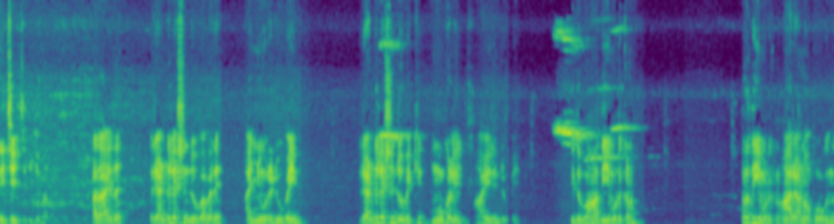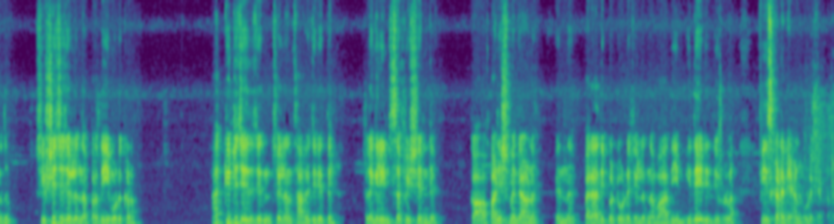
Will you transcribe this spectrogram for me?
നിശ്ചയിച്ചിരിക്കുന്നത്. അതായത് രണ്ട് ലക്ഷം രൂപ വരെ അഞ്ഞൂറ് രൂപയും രണ്ട് ലക്ഷം രൂപയ്ക്ക് മുകളിൽ ആയിരം രൂപയും. ഇത് വാദിയും കൊടുക്കണം പ്രതിയും കൊടുക്കണം ആരാണോ പോകുന്നത് ശിക്ഷിച്ച് ചെല്ലുന്ന പ്രതിയും കൊടുക്കണം അക്വിറ്റ് ചെയ്ത് ചെല്ലുന്ന സാഹചര്യത്തിൽ അല്ലെങ്കിൽ ഇൻസഫിഷ്യന്റ് പണിഷ്മെന്റ് ആണ് എന്ന് പരാതിപ്പെട്ടുകൊണ്ട് ചെല്ലുന്ന വാദിയും ഇതേ രീതിയിലുള്ള ഫീസ് ഘടനയാണ് കൊടുക്കേണ്ടത്.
